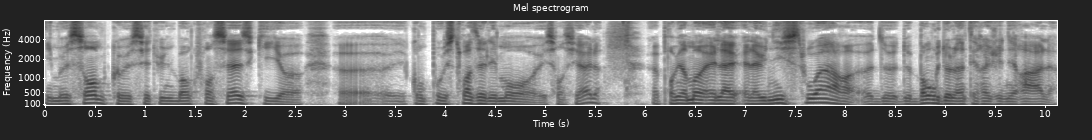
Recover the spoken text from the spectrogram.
il me semble que c'est une banque française qui euh, euh, compose trois éléments essentiels. premièrement, elle a, une histoire de, banque de l'intérêt général,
